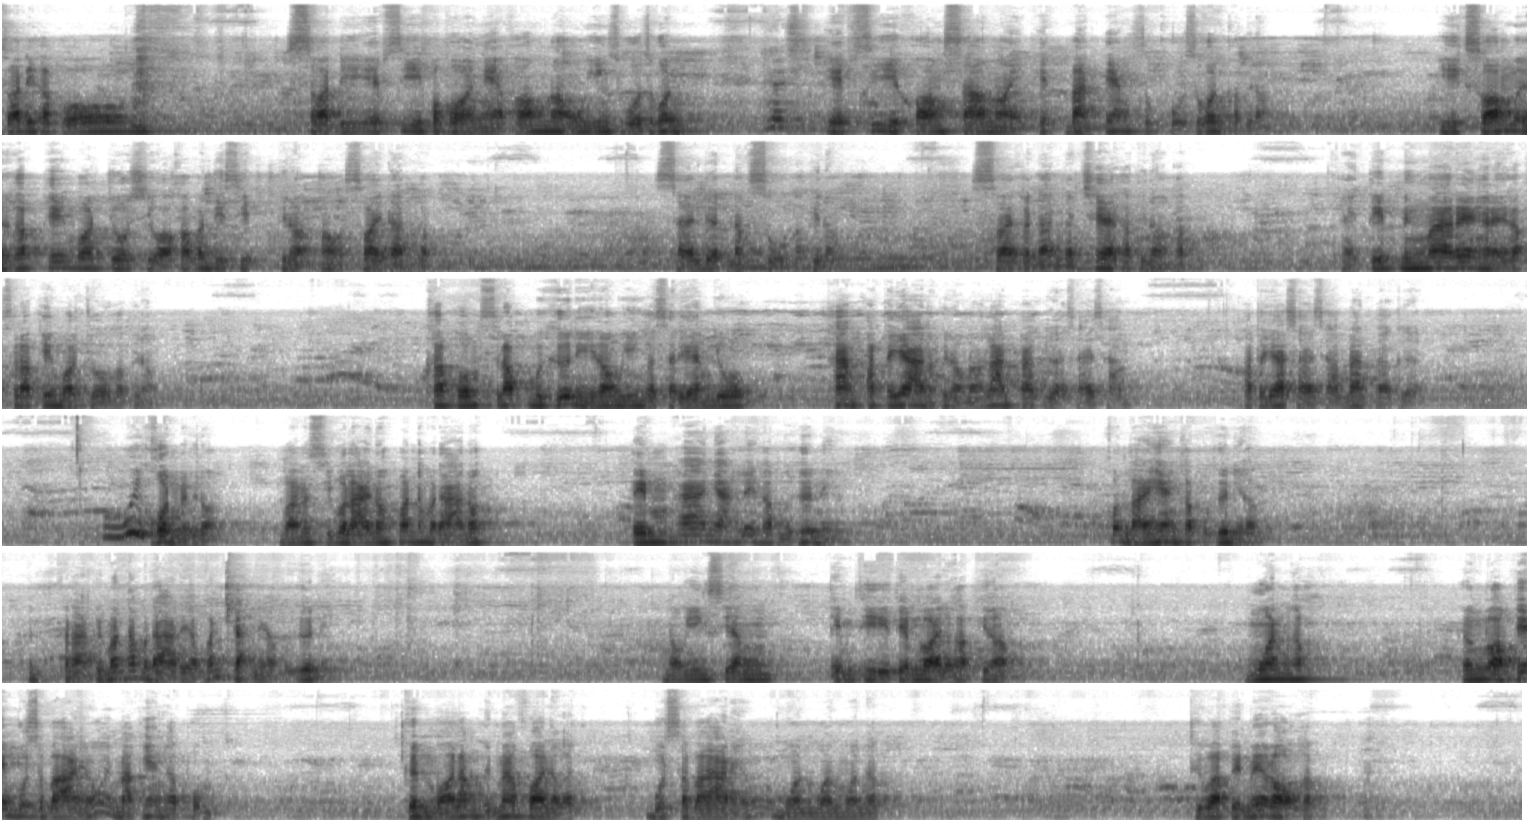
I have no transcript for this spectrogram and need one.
สวัสดีครับผม สวัสดีเอฟซีพ่อพ่อแม่ของน้องอุ้งอิงสุขุสุคนเอฟซีของสาวน้อยเพชรบ้านแพงสุขุสุคนครับพี่น้อง อีกสองมือครับเพลงบอสโจสิวครับวันที่สิบพี่น้องเข้าซอยดันครับ สายเลือดนักสู้ครับพี่น้อง ซอยกันดันกันแช่ครับพี่น้องครับให้ติดหนึ่งมาแรงอะไรครับสำหรับเพลงบอสโจครับพี่น้อง ครับผมสำหรับมือคืนนี้น้องอิงกับแสดงอยู่ทางพัทยาเนาะพี่น้องเนาะล้านปลาเกลือสายสาม พัทยาสายสามล้านปลาเกลืออุ้ยคนไหมพี่น้องวันมันสีบหลายเนาะวันธรรมดาเนาะเต็มอ้าญะเลยครับมือคืนนี้คนหลายแห้งครับมือคืนนี้ครับขนาดเป็นวันธรรมดาเลยครับวันจันทร์เนี่ยครับมือคืนนี้น้องยิงเสียงเต็มทีเต็มร้อยแล้วครับพี่น้องมวนครับเรื่องร้องเพลงบุษบาเนี่ยโอ้ยมักแห้งครับผม เกินหมอลำขึ้นมากพอแล้วก็บุษบาเนี่ยโอ้มวนมวนมวนครับ ถือว่าเป็นไม่รอครับ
